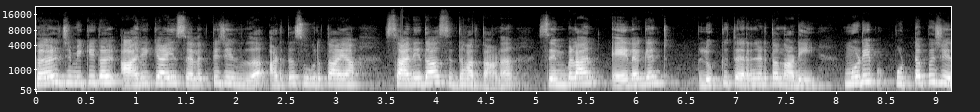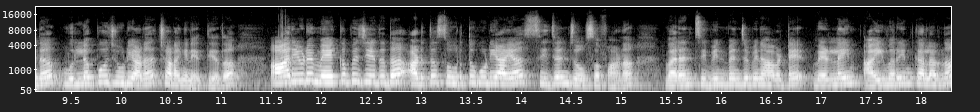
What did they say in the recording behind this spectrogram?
പേൾ ജിമിക്കുകൾ ആര്യയ്ക്കായി സെലക്ട് ചെയ്തത് അടുത്ത സുഹൃത്തായ സനിത സിദ്ധാർത്ഥാണ് സിമ്പിൾ ആൻഡ് എലഗന്റ് ലുക്ക് തെരഞ്ഞെടുത്ത നടി മുടി പുട്ടപ്പ് ചെയ്ത് മുല്ലപ്പൂ ചൂടിയാണ് ചടങ്ങിനെത്തിയത്. ആര്യയുടെ മേക്കപ്പ് ചെയ്തത് അടുത്ത സുഹൃത്തു കൂടിയായ സിജൻ ജോസഫാണ്. വരൻ സിബിൻ ബെഞ്ചമിൻ ആവട്ടെ വെള്ളയും ഐവറിയും കലർന്ന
